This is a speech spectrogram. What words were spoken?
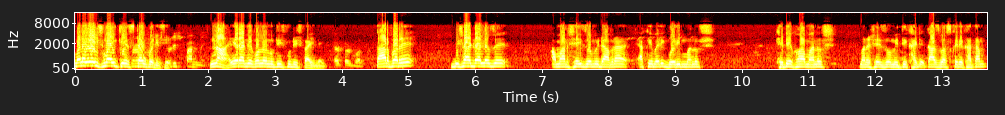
মানে ওই সময় কেসটাও করেছে। পান নাই। না এর আগে কোনো নোটিশ ফুটিশ পাই নাই। তারপরে বিষয়টা হলো যে আমার সেই জমিটা আমরা একেবারে গরিব মানুষ খেটে খাওয়া মানুষ মানে সেই জমিতে কাজ বাজ করে খাতাম।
